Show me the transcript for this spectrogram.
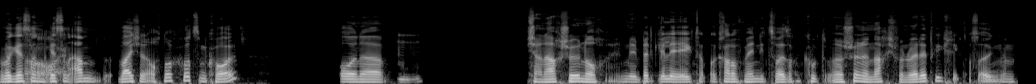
aber gestern, Oh. gestern Abend war ich dann auch noch kurz im Call. Und äh, Mhm. ich danach schön noch in mein Bett gelegt, hab gerade auf dem Handy zwei Sachen geguckt und eine schöne Nachricht von Reddit gekriegt, aus irgendeinem,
